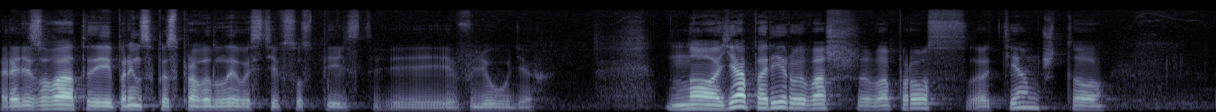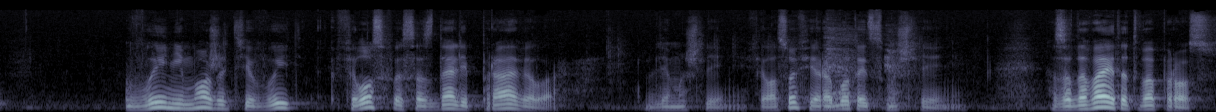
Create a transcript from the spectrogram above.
реалізувати принципи справедливості в суспільстві, в людях. Но я парирую ваш вопрос э, тем, что вы не можете вы Философы создали правила для мышления. Философия работает с мышлением. Задавая этот вопрос,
